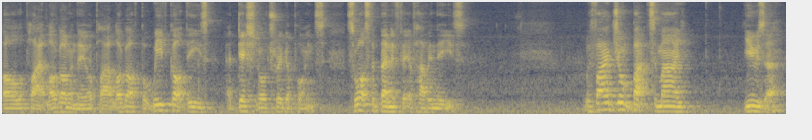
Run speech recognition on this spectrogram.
all apply at logon and they all apply at logoff, but we've got these additional trigger points. So what's the benefit of having these? If I jump back to my user,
